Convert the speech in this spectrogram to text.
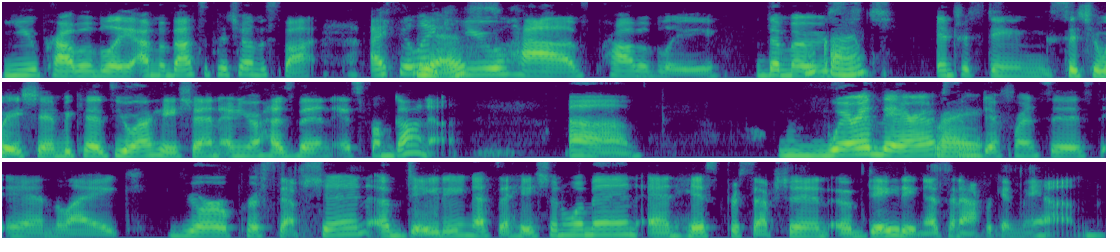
you probably, I'm about to put you on the spot. I feel like Yes. you have probably the most Okay. interesting situation because you are Haitian and your husband is from Ghana. Um, were there some differences in like your perception of dating as a Haitian woman and his perception of dating as an African man?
